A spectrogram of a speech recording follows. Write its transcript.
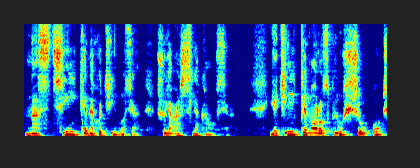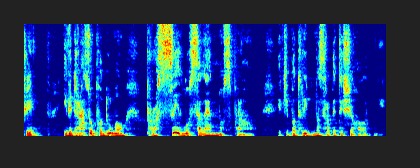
Настільки не хотілося, що я аж злякався. Я тільки но розплющив очі і відразу подумав про силу селенну справ, які потрібно зробити сьогодні.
